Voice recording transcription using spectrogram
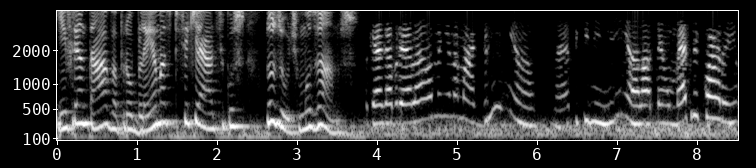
e enfrentava problemas psiquiátricos nos últimos anos. Porque a Gabriela é uma menina magrinha, né, pequenininha, ela tem 1,40m,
